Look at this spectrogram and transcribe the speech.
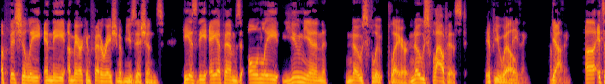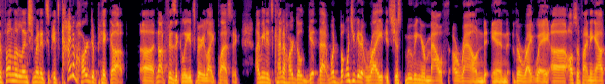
officially in the American Federation of Musicians. He is the AFM's only union nose flute player, nose flautist, if you will. Amazing. Yeah. Amazing. Uh, it's a fun little instrument. It's, it's kind of hard to pick up. Uh, not physically. It's very light plastic. I mean, it's kind of hard to get that one, but once you get it right, it's just moving your mouth around in the right way. Uh, also finding out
